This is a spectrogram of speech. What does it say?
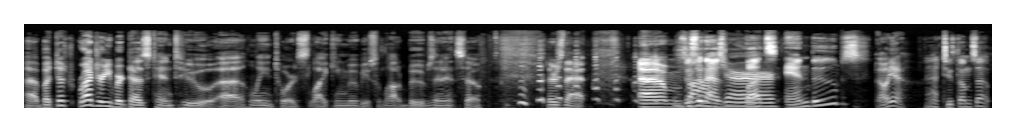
uh, but does- Roger Ebert does tend to uh, lean towards liking movies with a lot of boobs in it, so there's that. Um, This one has butts and boobs. oh yeah, Ah, two thumbs up.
